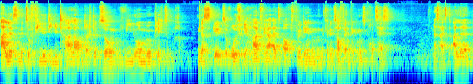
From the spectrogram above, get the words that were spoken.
alles mit so viel digitaler Unterstützung wie nur möglich zu machen. Das gilt sowohl für die Hardware als auch für den, für den Softwareentwicklungsprozess. Das heißt, alle,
